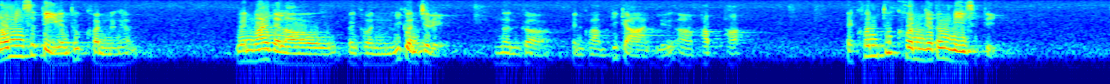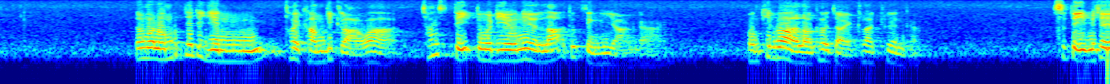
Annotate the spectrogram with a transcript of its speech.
เรามีสติกันทุกคนนะครับ เว้นไว้แต่เราเป็นคนวิกลจริตนั่นก็เป็นความพิการหรืออาภัพพะแต่คนทุกคนจะต้องมีสติแล้วเราไม่จะได้ยินถ้อยคำที่กล่าวว่า ใช้สติตัวเดียวเนี่ยละทุกสิ่งทุกอย่างได้ ผมคิดว่าเราเข้าใจคลาดเคลื่อนครับ สติไม่ใช่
